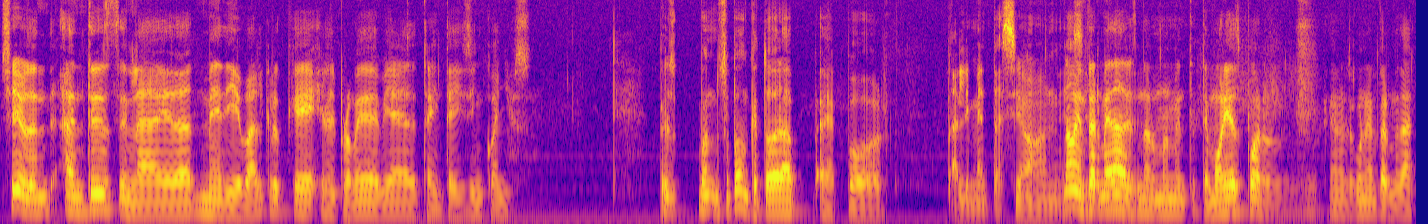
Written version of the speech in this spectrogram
Sí, o sea, antes en la edad medieval creo que el promedio de vida era de 35 años. Pues, bueno, supongo que todo era eh, por alimentación. No, así, enfermedades normalmente. Te morías por alguna enfermedad.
